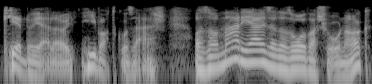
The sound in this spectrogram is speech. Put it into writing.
kérdőjellel, hogy hivatkozás, azzal már jelzed az olvasónak,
